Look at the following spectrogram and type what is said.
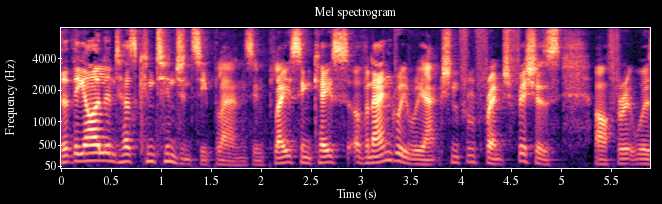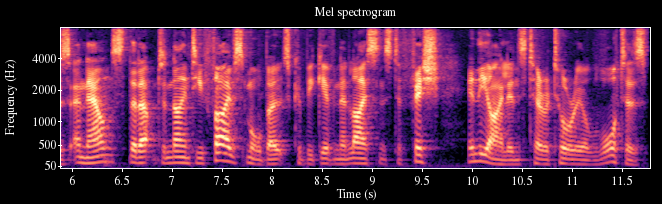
that the island has contingency plans in place in case of an angry reaction from French fishers after it was announced that up to 95 small boats could be given a licence to fish in the island's territorial waters.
